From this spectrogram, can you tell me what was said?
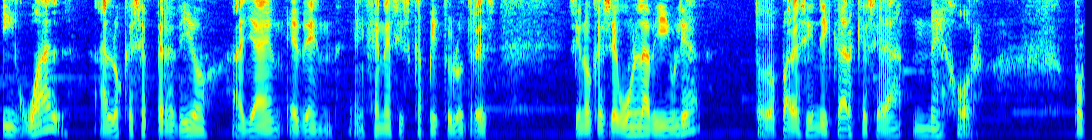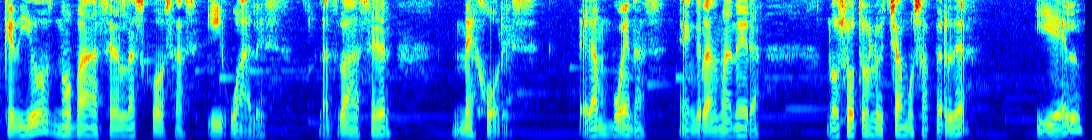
igual a lo que se perdió allá en Edén, en Génesis capítulo 3, sino que según la Biblia, todo parece indicar que será mejor. Porque Dios no va a hacer las cosas iguales, las va a hacer mejores. Eran buenas en gran manera. Nosotros lo echamos a perder y Él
